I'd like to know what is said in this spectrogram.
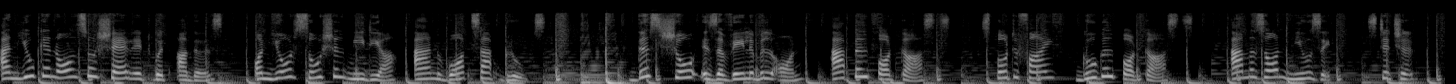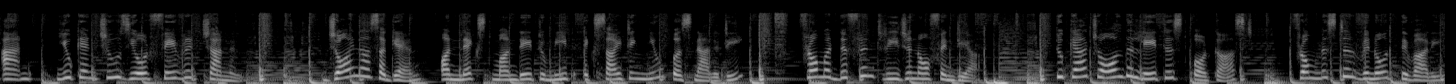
And you can also share it with others on your social media and WhatsApp groups. This show is available on Apple Podcasts, Spotify, Google Podcasts, Amazon Music, Stitcher, and you can choose your favorite channel. Join us again on next Monday to meet exciting new personality from a different region of India. To catch all the latest podcast from Mr. Vinod Tiwari,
